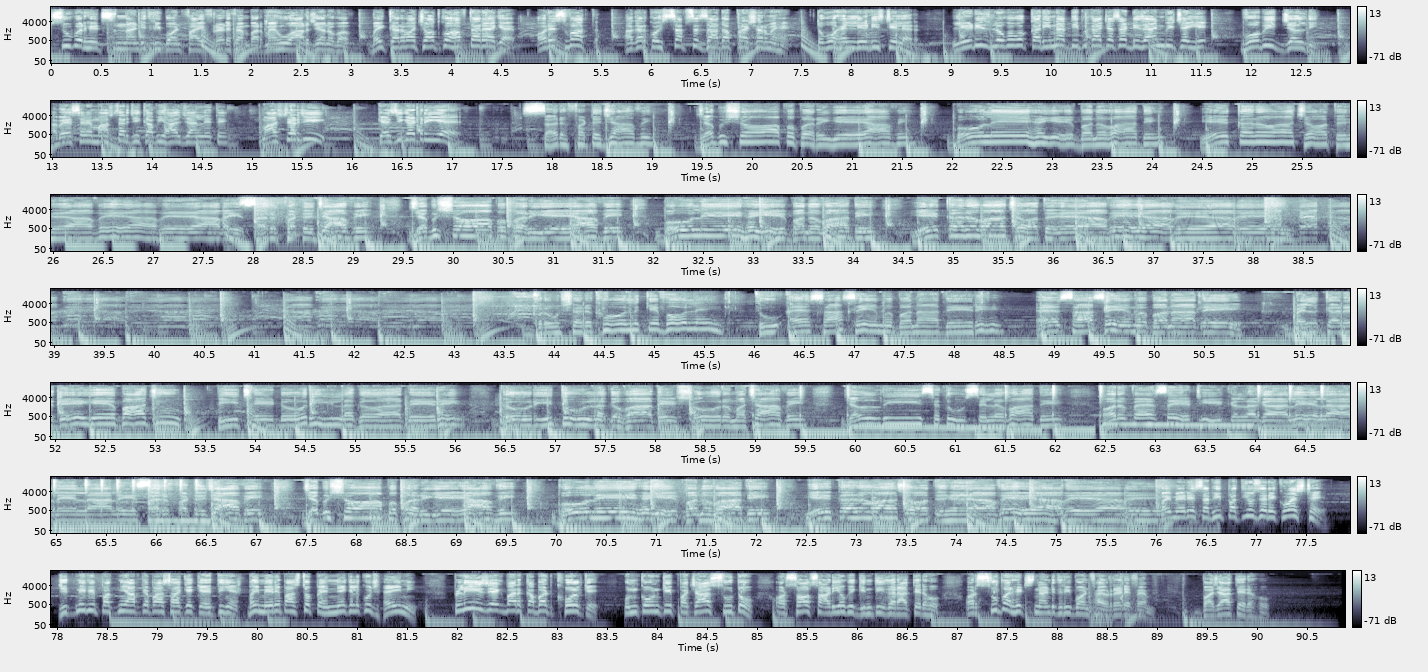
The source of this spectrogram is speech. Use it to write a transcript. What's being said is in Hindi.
सुपर हिट्स 93.5 रेड एफएम पर। मैं हूँ आरजे अनुभव। भाई, करवा चौथ को हफ़्ता रह गया और इस वक्त, अगर कोई सबसे ज़्यादा प्रेशर में है तो वो है लेडीज़ टेलर लेडीज़ लोगों को करीना दीपिका जैसा डिज़ाइन भी चाहिए, वो भी जल्दी। अब ऐसे में मास्टर जी का भी हाल जान लेते। मास्टर जी, कैसी कट रही है? सर फट जावे, जब शॉप पर ये आवे, बोले है ये बनवा दे। ये करवा चौथ है, आवे आवे आवे। सर फट जावे, जब शॉप पर ये आवे। बोले है ये बनवा दे, ये करवा चौथ है, आवे आवे आवे। ब्रोशर खोल के बोले, तू ऐसा सेम बना दे रे, ऐसा सेम बना दे। बेल कर दे ये बाजू, पीछे डोरी लगवा दे रे। डोरी तू लगवा दे, शोर मचावे, जल्दी से तू सिलवा दे। और पैसे ठीक लगा ले, लाले लाले सर फट जावे। जब शॉप पर ये आवे, बोले है ये बनवा दे। ये करवा चौथ है, आवे आवे आवे। भाई, मेरे सभी पतियों से रिक्वेस्ट है जितनी भी पत्नी आपके पास आके कहती हैं, भाई, मेरे पास तो पहनने के लिए कुछ है ही नहीं। प्लीज़ एक बार कबट खोल के उनको उनकी पचास सूटों और सौ साड़ियों की गिनती कराते रहो और सुपर हिट्स 93.5 रेड एफएम बजाते रहो।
